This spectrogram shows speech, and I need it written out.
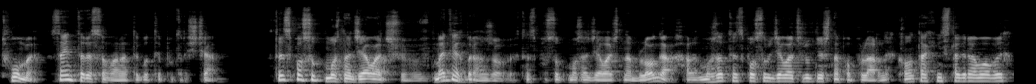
tłumy zainteresowane tego typu treściami. W ten sposób można działać w mediach branżowych, w ten sposób można działać na blogach, ale można w ten sposób działać również na popularnych kontach instagramowych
